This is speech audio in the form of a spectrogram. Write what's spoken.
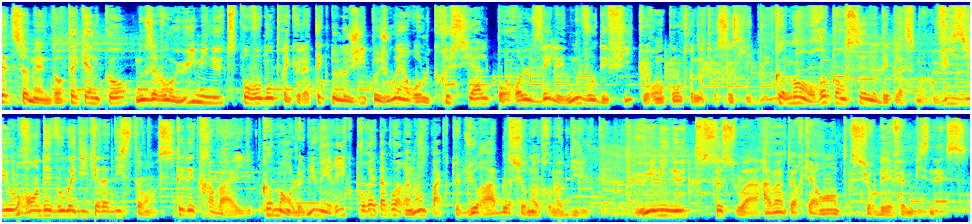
Cette semaine, dans Tech Co, nous avons 8 minutes pour vous montrer que la technologie peut jouer un rôle crucial pour relever les nouveaux défis que rencontre notre société. Comment repenser nos déplacements? Visio, rendez-vous médical à distance, télétravail. Comment le numérique pourrait avoir un impact durable sur notre mobilité? 8 minutes ce soir à 20h40 sur BFM Business.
